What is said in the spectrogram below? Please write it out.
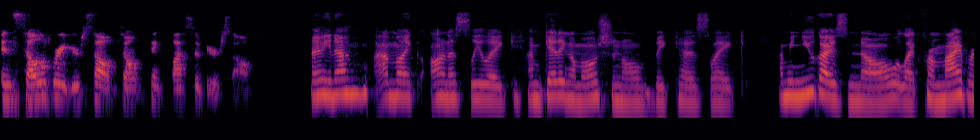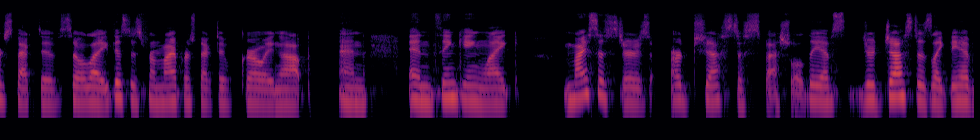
and mm-hmm. celebrate yourself don't think less of yourself. I mean i'm i'm like honestly like i'm getting emotional because like i mean you guys know like from my perspective so like this is from my perspective growing up and and thinking like my sisters are just as special. They have you're just as like they have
